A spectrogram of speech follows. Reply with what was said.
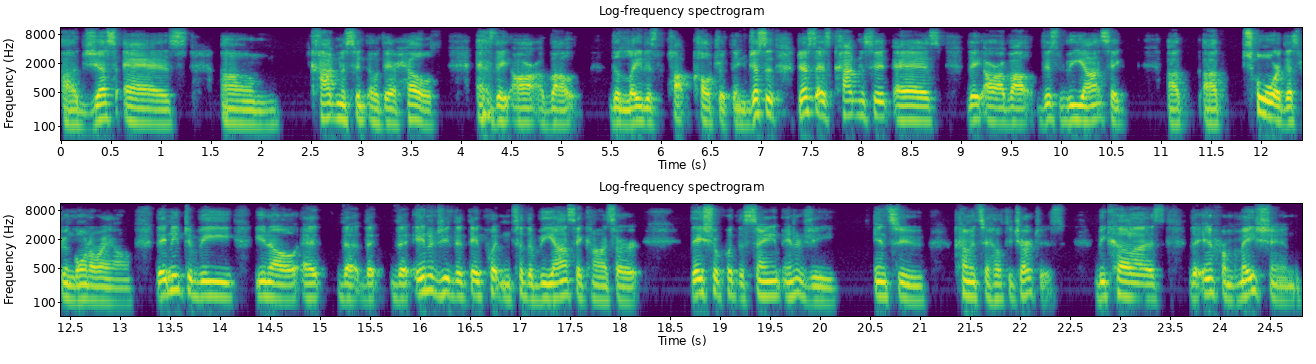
uh, just as um, cognizant of their health as they are about the latest pop culture thing. Just as just as cognizant as they are about this Beyonce uh, uh, tour that's been going around. They need to be, you know, at the the the energy that they put into the Beyonce concert. They should put the same energy into coming to healthy churches because the information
